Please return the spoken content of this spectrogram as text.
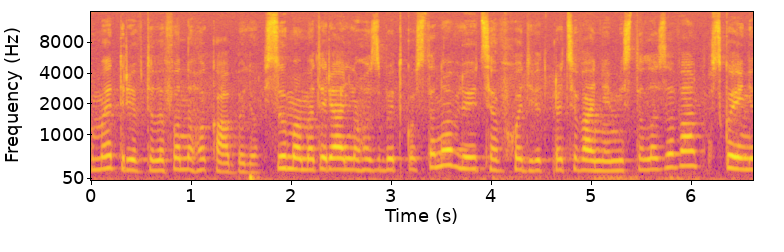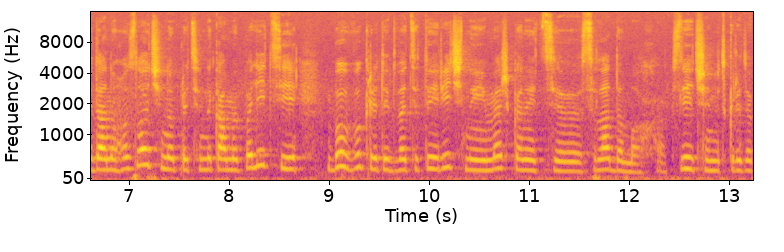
метрів телефонного кабелю. Сума матеріального збитку встановлюється в ході відпрацювання міста Лозова. В скоєнні даного злочину працівниками поліції був викритий 20-річний мешканець е, села Домаха. Слідчим відкрито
